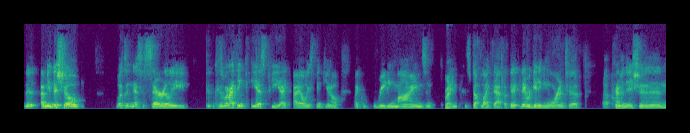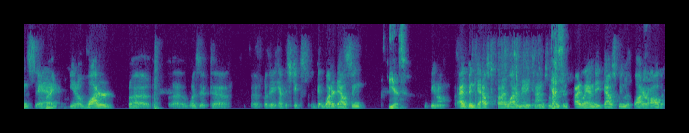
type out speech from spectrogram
the. I mean, this show wasn't necessarily because when I think ESP, I, I always think you know like reading minds and, right. and stuff like that. But they, they were getting more into uh, premonitions and right. you know water. Uh, uh, was it uh, uh, where they have the sticks water dowsing? Yes. You know, I've been doused by water many times. When. I was in Thailand, they doused me with water all the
